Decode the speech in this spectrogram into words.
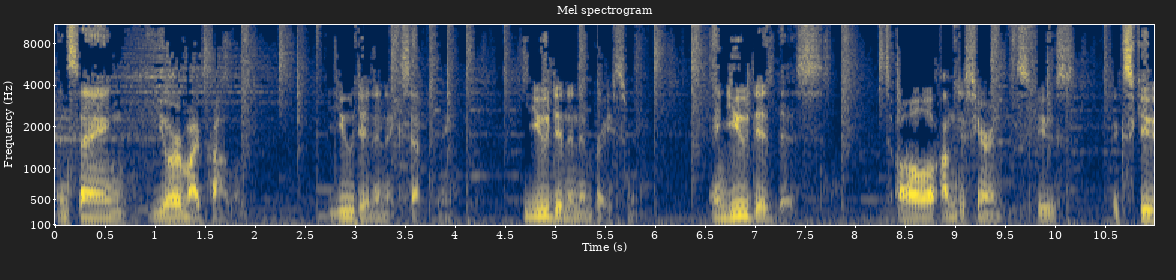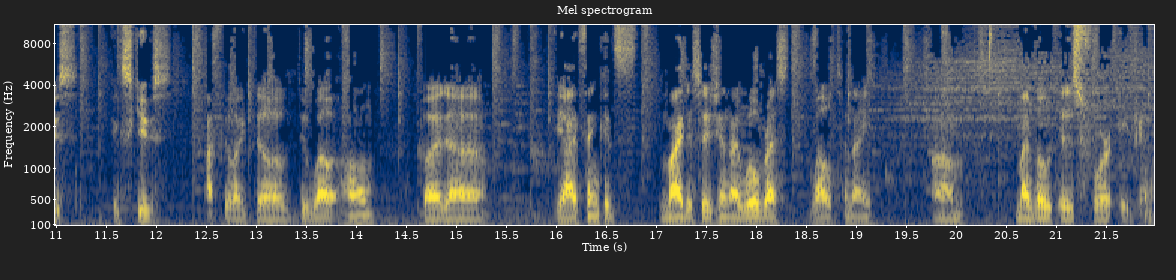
and saying, You're my problem. You didn't accept me. You didn't embrace me. And you did this. It's all, I'm just hearing excuse, excuse, excuse. I feel like they'll do well at home, but uh, yeah, I think it's my decision. I will rest well tonight. Um, my vote is for Adrian.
